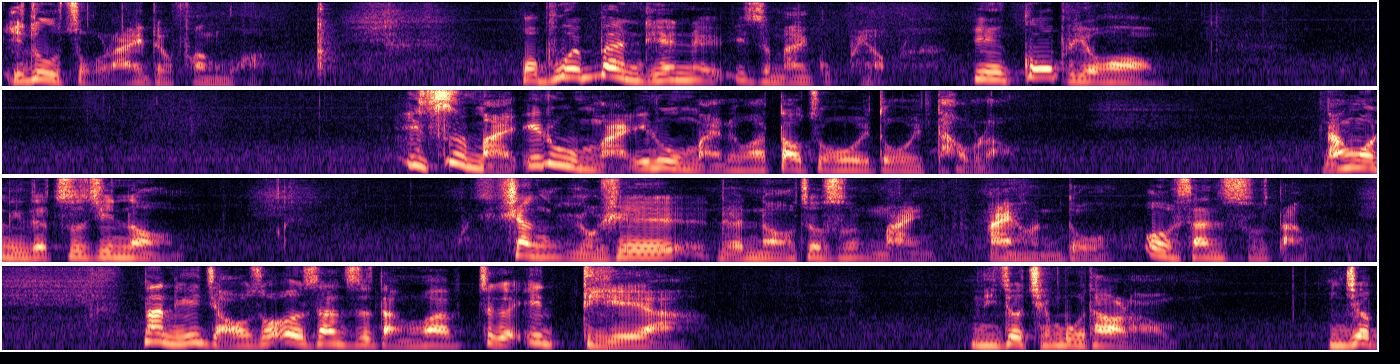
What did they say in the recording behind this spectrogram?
一路走来的方法。我不会半天的一直买股票因为股票哦，一次买一路买一路买的话，到最后会都会套牢。然后你的资金哦，像有些人哦，就是买买很多二三十档，那你假如说二三十档的话，这个一跌啊，你就全部套牢，你就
